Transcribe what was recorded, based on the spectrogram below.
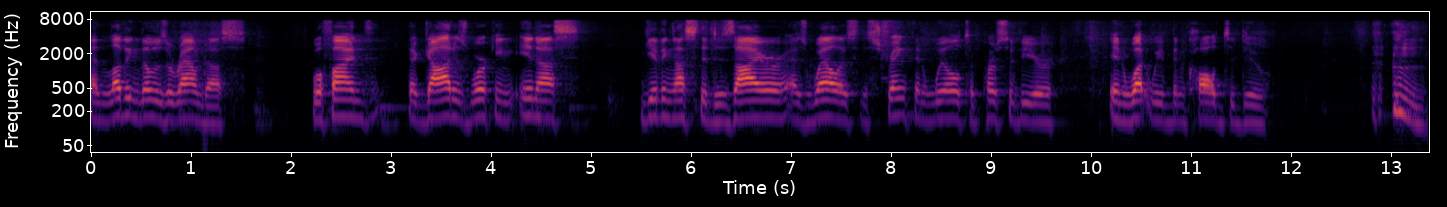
and loving those around us, we'll find that God is working in us, giving us the desire as well as the strength and will to persevere in what we've been called to do.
